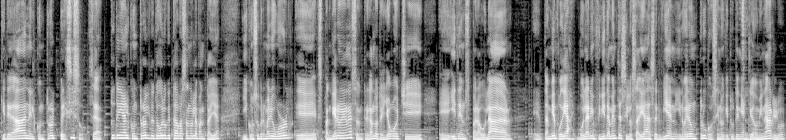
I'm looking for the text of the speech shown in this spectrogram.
que te daban el control preciso. O sea, tú tenías el control de todo lo que estaba pasando en la pantalla. Y con Super Mario World eh, expandieron en eso, entregándote Yoshi, eh, ítems para volar. Eh, también podías volar infinitamente si lo sabías hacer bien y no era un truco, sino que tú tenías Sí, que dominarlo,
